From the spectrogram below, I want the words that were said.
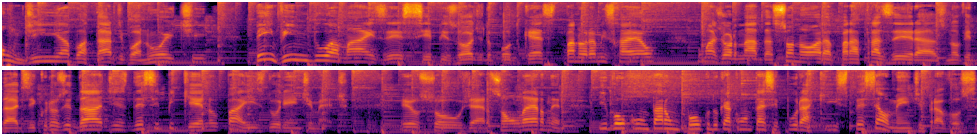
Bom dia, boa tarde, boa noite. Bem-vindo a mais esse episódio do podcast Panorama Israel, uma jornada sonora para trazer as novidades e curiosidades desse pequeno país do Oriente Médio. Eu sou Gerson Lerner e vou contar um pouco do que acontece por aqui, especialmente para você.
